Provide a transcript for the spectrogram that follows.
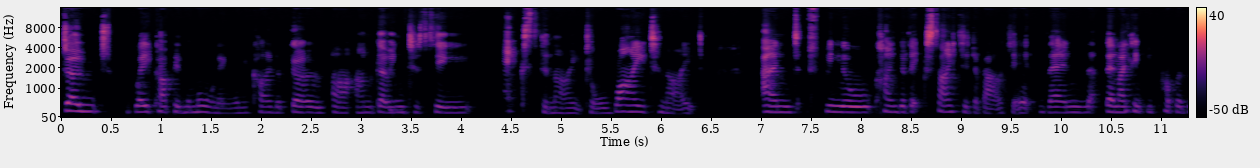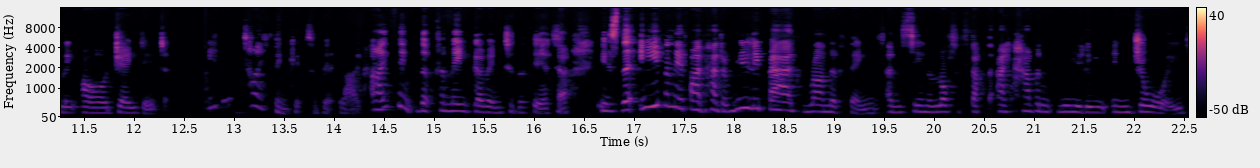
don't wake up in the morning and kind of go, uh, I'm going to see X tonight or Y tonight, and feel kind of excited about it, then then I think you probably are jaded. You know I think it's a bit like? I think that for me, going to the theatre is that even if I've had a really bad run of things and seen a lot of stuff that I haven't really enjoyed,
